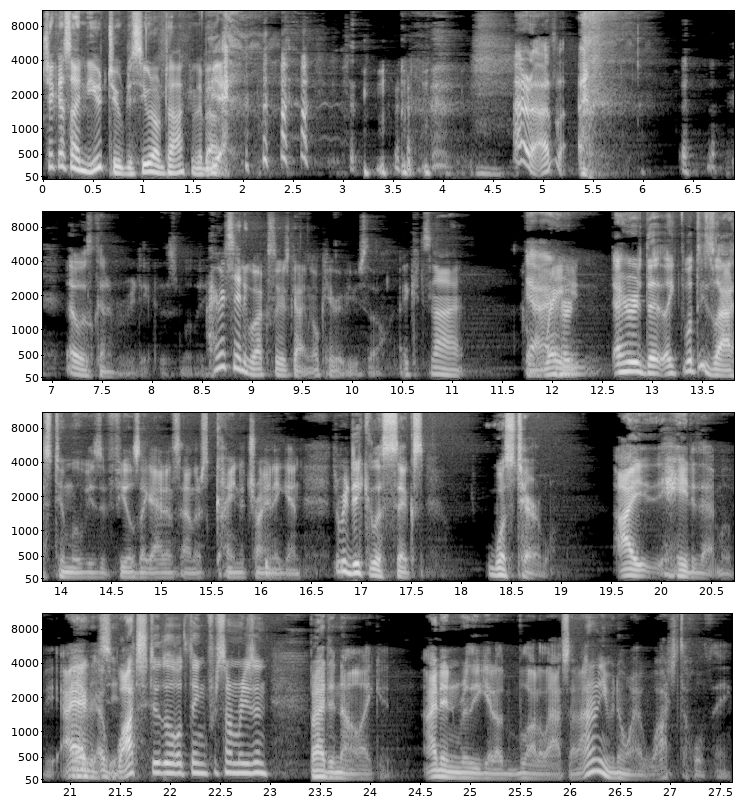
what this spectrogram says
Check us on YouTube to see what I'm talking about. Yeah. I don't know. I thought- that was kind of a ridiculous movie. I heard Sandy Wexler's gotten okay reviews though. Like it's not Yeah, I great. heard. I heard that like what these last two movies, it feels like Adam Sandler's kind of trying again. The Ridiculous Six was terrible. I hated that movie. I, haven't I seen it. watched through the whole thing for some reason, but I did not like it. I didn't really get a lot of laughs out. of it. I don't even know why I watched the whole thing.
